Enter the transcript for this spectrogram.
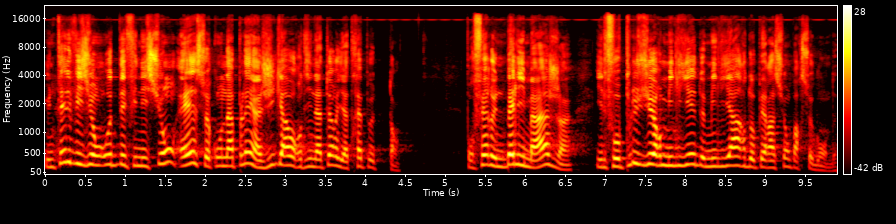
une télévision haute définition est ce qu'on appelait un giga-ordinateur il y a très peu de temps. Pour faire une belle image, il faut plusieurs milliers de milliards d'opérations par seconde.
